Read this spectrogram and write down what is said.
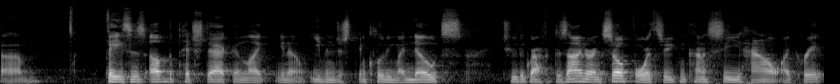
um, phases of the pitch deck and like you know even just including my notes to the graphic designer and so forth so you can kind of see how i create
